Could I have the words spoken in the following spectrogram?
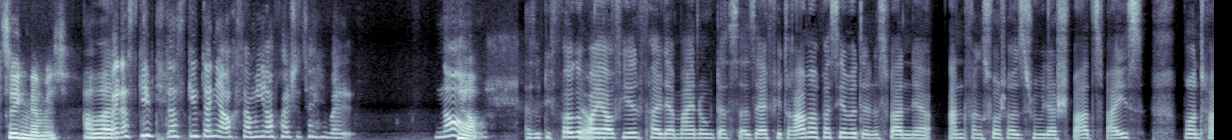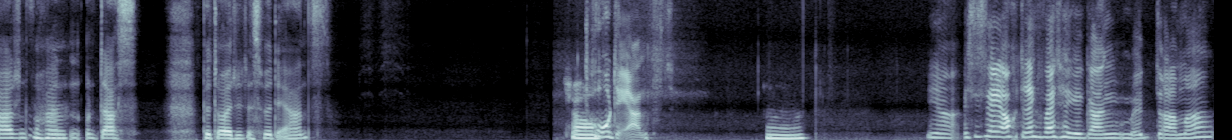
Deswegen nämlich. Aber weil das gibt, das gibt dann ja auch Samira falsche Zeichen, weil no. Ja. Also die Folge ja. war ja auf jeden Fall der Meinung, dass da sehr viel Drama passieren wird, denn es waren ja Anfangsvorschau schon wieder Schwarz-Weiß-Montagen mhm. vorhanden mhm. und das bedeutet, es wird ernst. Ja. Todernst. Mhm. Ja, es ist ja auch direkt weitergegangen mit Drama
